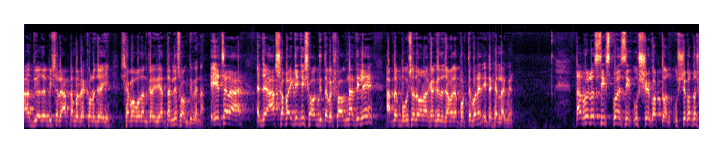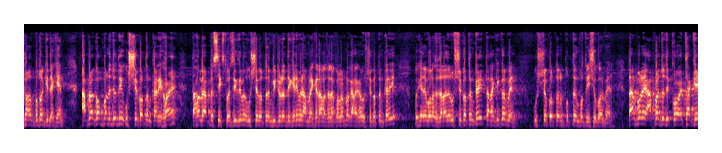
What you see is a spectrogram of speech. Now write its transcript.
আর দুই হাজার বিশ সালে আট নম্বর ব্যাখ্যা অনুযায়ী সেবা প্রদানকারী রেহাত না নিলে শখ দিবে না। এছাড়া যে আর সবাইকে কি শখ দিতে হবে? শখ না দিলে আপনার ভবিষ্যতে অনাকাঙ্ক্ষিত ঝামেলা পড়তে পারেন, এটা খেয়াল রাখবেন। তারপর হলো সিক্স পয়েন্ট সিক্স উৎসে কর্তন। উৎসে কর্তন সনদপত্র কি দেখেন? আপনার কোম্পানি যদি উৎসে কর্তনকারী হয়, তাহলে আপনি সিক্স পয়েন্ট সিক্স দেবেন, উৎসে কর্তনের ভিডিওটা দেখে নেবেন, আমরা এখানে আলোচনা করলাম না, কারা কারা উৎসে কর্তনকারী। ওইখানে বলা আছে যারা যারা উৎসে কর্তনকারী, তারা কি করবেন? উৎসে কর্তন প্রত্যয়নপত্র ইস্যু করবেন। তারপরে আপনার যদি ক্রয় থাকে,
